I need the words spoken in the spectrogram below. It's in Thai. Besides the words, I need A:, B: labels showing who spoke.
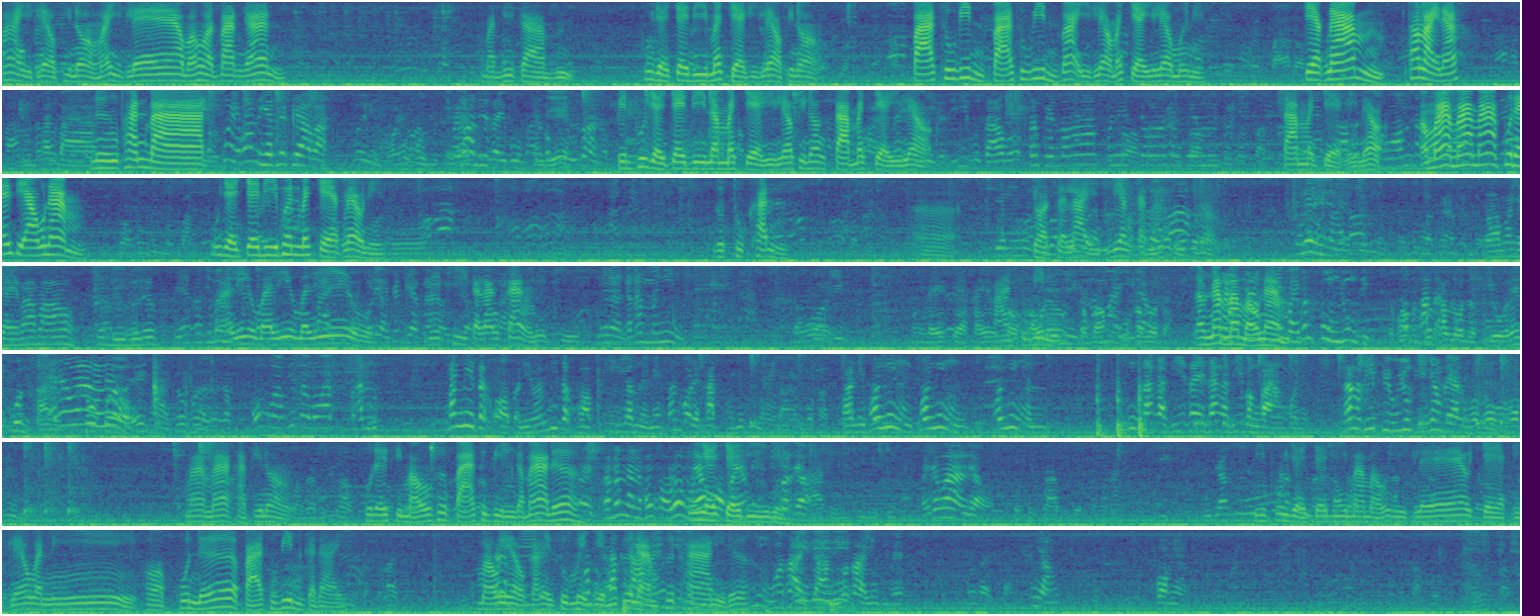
A: มาอีกแล้วพี่น้องมาอีกแล้วมาหอดบ้านงานบัดนี้กามผู้ใหญ่ใจดีมาแจกอีกแล้วพี่น้องปลาซูวินปลาซูวินมาอีกแล้วมาแจกอีกแล้วมือนี้แจกน้ำเท่าไหร่นะ
B: พันบาท
A: หนึ่งพันบาท
C: ช่วยบ้านเฮ็ดไม่เสียว่ะไปบ้านที่ใส่บุ้ม
B: อันนี้
A: เป็นผู้ใหญ่ใจดีนำมาแจกอีกแล้วพี่น้องตามมาแจกอีกแล้ว
C: ผู้สาว ตั้งเป็นน้องคนนี้จอตั้งเป็น
A: ตามมาแจกอีกแล้ว เอามามามาผู้ใดสิเอานำผู้ใหญ่ใจดีเพิ่นมาแจกแล้วนี่รถทุกคันอ่าจอดใส่ไล่เลี้ยงกันนี่คุณพี่น้อง
B: ปลามาใหญ่มามาเอาเครื่องดื่มไปเร็ว
A: มาเร็วมาเร็วมาเร็วเวทีกำลังตั้งเวที
B: ไดแก้ไข
A: ปลาสุวิน
B: เจ้าของผู้ขับรถอะ
A: เรานำมาเหมาน้
C: ไปมันปุ่งยุ่งสิ
B: เจ้าของมันผู้ขับรถอะอยู่ได้คนตายโชเฟอร์ได้ค่ะโชเฟอร์นะครับ
C: ผมบอกพี่ตลอดอันมันมีตะขอบอันนี้มันมีตะขอบสี่เหลี่ยมเลยไหมมันบริคัดให้ยังที่ไหนตอนนี้พ่อยิ่งพ่อยิ่งพ่อยิ่งอันยิ่งสังกะสีใส่สังกะสีบางๆคนนี้สังกะสีผิวยุ่งสีย่ำแรงพอพอพอผิว
A: มามาค่ะพี่น้อง
B: ความรับผิดชอบ
A: ผู้ใดสิเหมาคือป๋าสุบินกับมาเด้อ
C: แต่มันนั่นผมเอาลง
A: ผู้วใหญ่ใจดีเนี่ย
B: อาถึง ที่มีที่
C: ไปจังว่าแล้ว
B: เจ็ดสิบสามเจ็ดประมาณนั้น
A: มีผู้ใหญ่ใจดีมาเหมาอีกแล้ว แจกอีกแล้ววันนี้ ขอบคุณเด้อป๋าสุวินก็ได้เมาแล้วก็ให้ซุ่มให้เย็นคือน้ำคือทานี่เด้อ
C: นี่หัวไทยกลางหัวไทยยังสิแม่หัวไทยกลางนี่ยังฟองยัง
